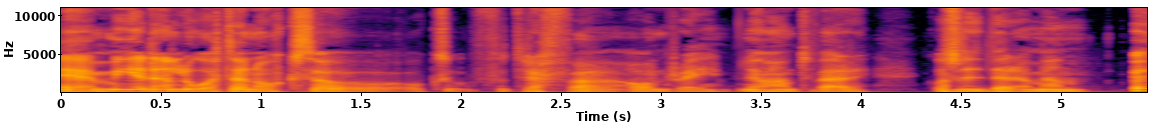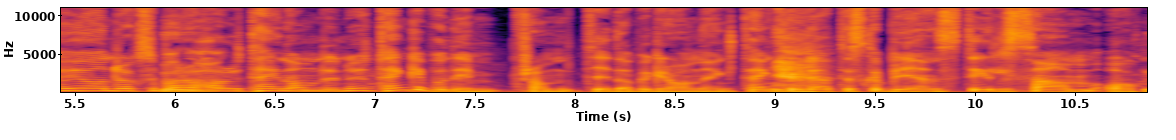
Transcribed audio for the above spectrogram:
eh, med den låten också, och få träffa Andre. Nu har han tyvärr gått vidare men Jag undrar också bara, Mm. har du tänkt, om du nu tänker på din framtida begravning, tänker du att det ska bli en stillsam och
